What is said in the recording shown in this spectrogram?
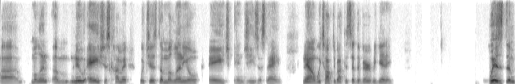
uh, millenn- uh, new age is coming, which is the millennial age in Jesus' name. Now, we talked about this at the very beginning. Wisdom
